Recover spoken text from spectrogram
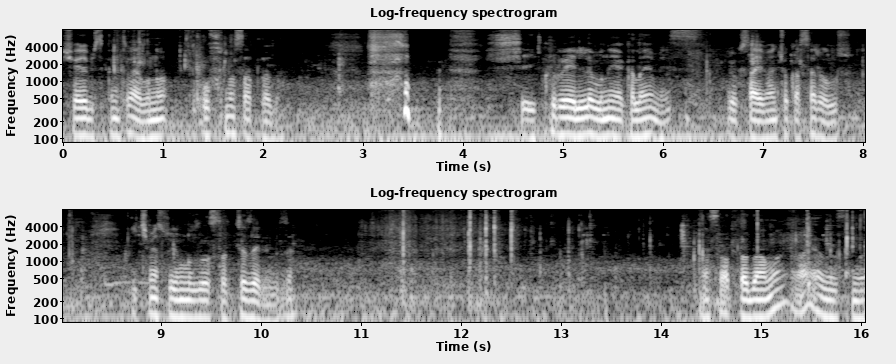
şöyle bir sıkıntı var. Bunu of nasıl atladı şey kuru elle bunu yakalayamayız. Yoksa hayvan çok hasar olur. İçme suyumuzla ıslatacağız elimizi nasıl atladı ama? Ay anasını.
